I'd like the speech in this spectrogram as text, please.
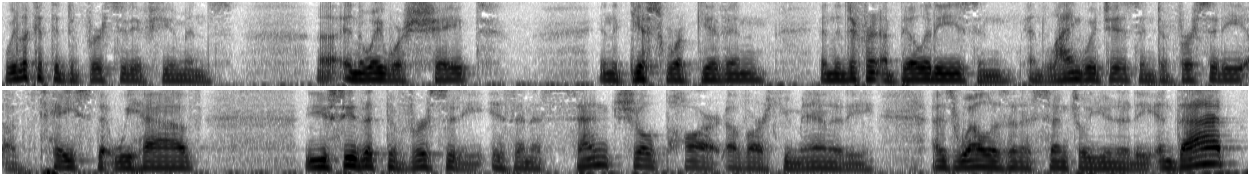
We look at the diversity of humans uh, in the way we're shaped, in the gifts we're given, and the different abilities and, and languages and diversity of taste that we have, you see that diversity is an essential part of our humanity as well as an essential unity. And that,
